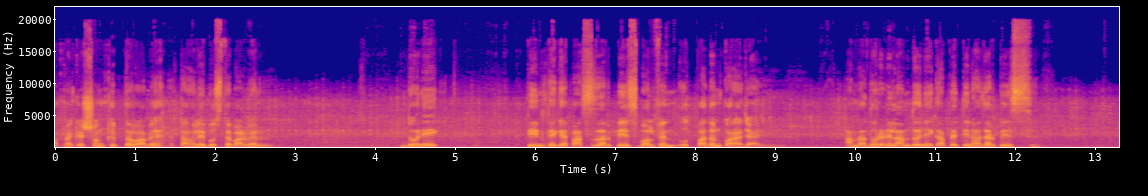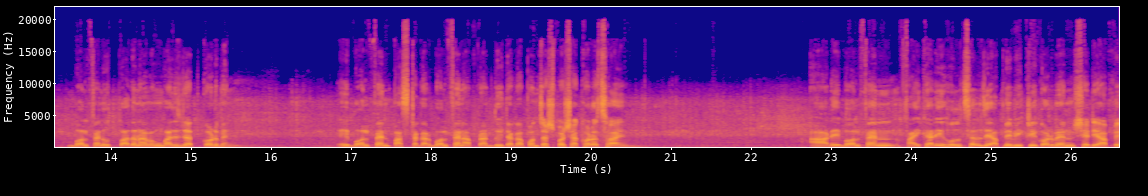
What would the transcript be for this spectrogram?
আপনাকে সংক্ষিপ্তভাবে তাহলে বুঝতে পারবেন। দৈনিক তিন থেকে পাঁচ হাজার পিস বলফেন উৎপাদন করা যায়। আমরা ধরে নিলাম দৈনিক আপনি তিন হাজার পিস বলফেন উৎপাদন এবং বাজারজাত করবেন। এই বলপেন পাঁচ টাকার বলপেন আপনার দুই টাকা পঞ্চাশ পয়সা খরচ হয়। আর এই বল ফ্যান পাইকারি হোলসেল যে আপনি বিক্রি করবেন, সেটি আপনি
